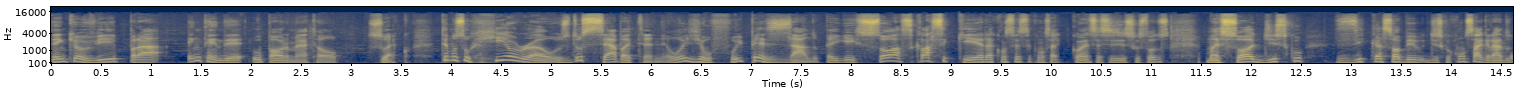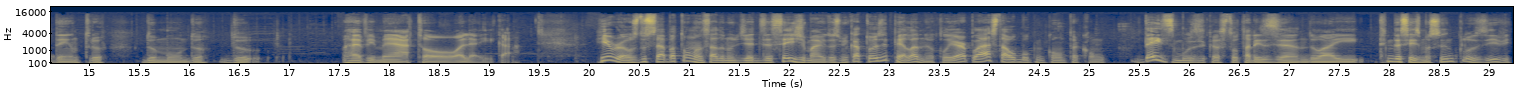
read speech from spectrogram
Tem que ouvir pra entender o power metal sueco. Temos o Heroes do Sabaton. Hoje eu fui pesado, peguei só as classiqueiras, não sei se você conhece esses discos todos, mas só disco zica, só disco consagrado dentro do mundo do heavy metal. Olha aí, cara. Heroes do Sabaton, lançado no dia 16 de maio de 2014 pela Nuclear Blast, álbum que conta com 10 músicas, totalizando aí 36 músicas, inclusive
